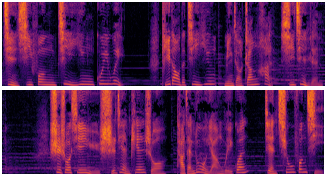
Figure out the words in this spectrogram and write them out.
尽西风季鹰归未”，提到的季鹰名叫张翰，西晋人。《世说新语·实践篇》说他在洛阳为官，见秋风起，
